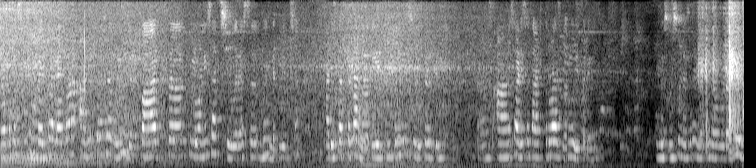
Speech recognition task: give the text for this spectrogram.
तर आता कसं ठेवायचं आलं आता अडीच तास लागले होते पाच किलो आणि सातशेवर असं भरलं मिरच्या. अडीच तास तर लागणार आता एक ही सुरू करते. आ- साडेसात आठ तर वाजणार होईपर्यंत. लसूण सोलायचं राहिलं तर एवढा.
